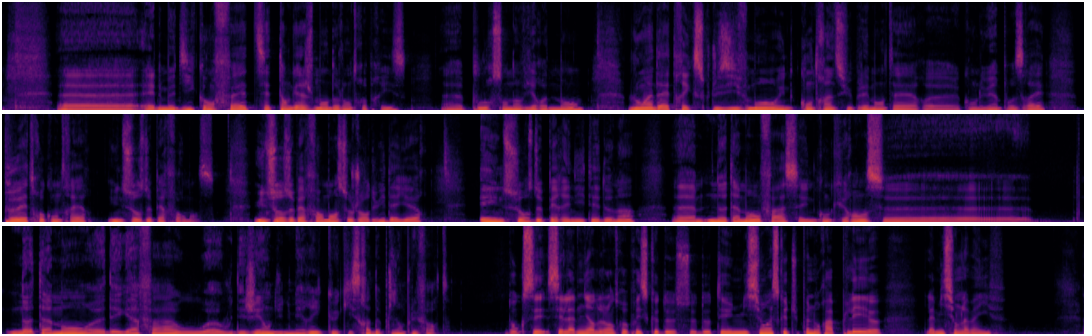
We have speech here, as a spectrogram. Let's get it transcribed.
elle me dit qu'en fait, cet engagement de l'entreprise, pour son environnement, loin d'être exclusivement une contrainte supplémentaire euh, qu'on lui imposerait, peut être au contraire une source de performance. Une source de performance aujourd'hui d'ailleurs, et une source de pérennité demain, euh, notamment face à une concurrence notamment des GAFA ou, ou des géants du numérique qui sera de plus en plus forte. Donc c'est l'avenir de l'entreprise que de se doter une mission. Est-ce que tu peux nous rappeler la mission de la Maïf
